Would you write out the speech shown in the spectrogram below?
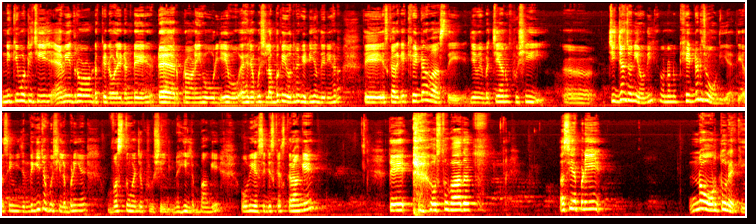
ਨਿੱਕੀ ਮੋਟੀ ਚੀਜ਼ ਐਵੇਂ ਇਧਰੋਂ ਡੱਕੇ ਡੋਲੇ ਡੰਡੇ, ਟਾਇਰ ਪੁਰਾਣੇ ਹੋਰ ਇਹ ਉਹ ਇਹੋ ਜਿਹਾ ਕੁਝ ਲੱਭ ਕੇ ਉਹਦੇ ਨਾਲ ਖੇਡੀ ਜਾਂਦੇ ਨੇ, ਹਨਾ? ਤੇ ਇਸ ਕਰਕੇ ਖੇਡਣ ਵਾਸਤੇ ਜਿਵੇਂ ਬੱਚਿਆਂ ਨੂੰ ਖੁਸ਼ੀ ਚੀਜ਼ਾਂ ਚੋਂ ਨਹੀਂ ਆਉਂਦੀ, ਉਹਨਾਂ ਨੂੰ ਖੇਡਣ ਚੋਂ ਆਉਂਦੀ ਹੈ, ਤੇ ਅਸੀਂ ਵੀ ਜ਼ਿੰਦਗੀ 'ਚੋਂ ਖੁਸ਼ੀ ਲੱਭਣੀ ਹੈ, ਵਸਤੂਆਂ 'ਚੋਂ ਖੁਸ਼ੀ ਨਹੀਂ ਲੱਭਾਂਗੇ, ਉਹ ਵੀ ਅਸੀਂ ਡਿਸਕਸ ਕਰਾਂਗੇ। ਤੇ ਉਸ ਤੋਂ ਬਾਅਦ ਅਸੀਂ ਆਪਣੀ ਨਹਾਉਣ ਤੋਂ ਲੈ ਕੇ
